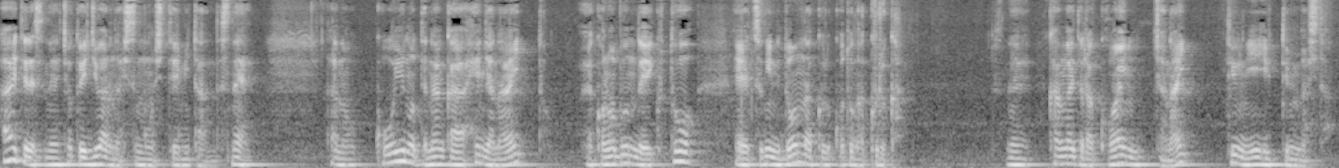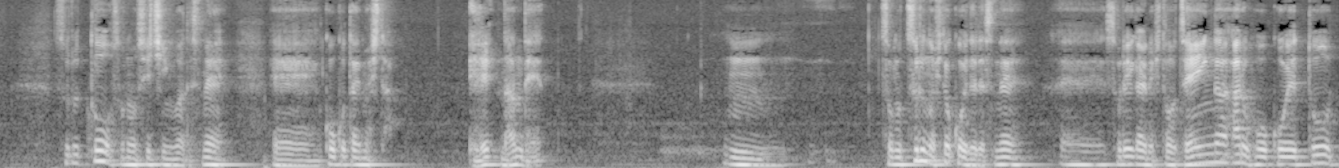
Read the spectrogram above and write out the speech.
あえてですねちょっと意地悪な質問をしてみたんですね。あのこういうのってなんか変じゃないと。この分でいくと、え次にどんな来ることが来るかですね。考えたら怖いんじゃないっていうふうに言ってみました。するとその詩人はですね、えー、こう答えました「えなんで?」うん。その鶴の一声でですね、えー、それ以外の人全員がある方向へと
